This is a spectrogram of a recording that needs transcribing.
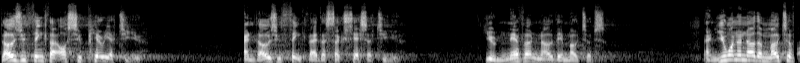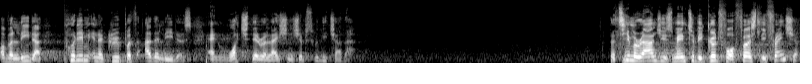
those who think they are superior to you, and those who think they're the successor to you. You never know their motives. And you want to know the motive of a leader, put him in a group with other leaders and watch their relationships with each other. The team around you is meant to be good for, firstly, friendship.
